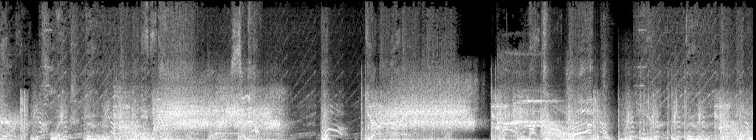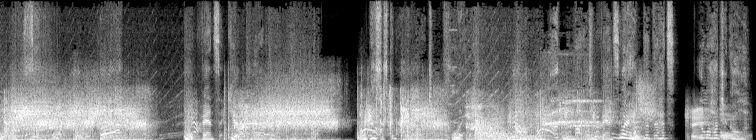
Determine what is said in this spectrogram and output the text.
Barrier. Click. Boom. Idiot. Get ready. My turn. Here. Boom. Advancing. Get ready. This is gonna hurt. Click. My advancing. Wait, but that's KO. illogical.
